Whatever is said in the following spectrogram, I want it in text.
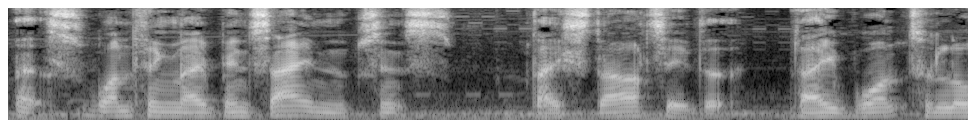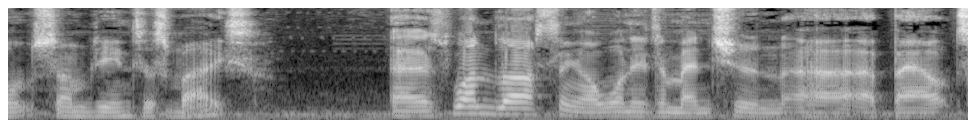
that's one thing they've been saying since they started that they want to launch somebody into space. Uh, there's one last thing I wanted to mention uh, about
